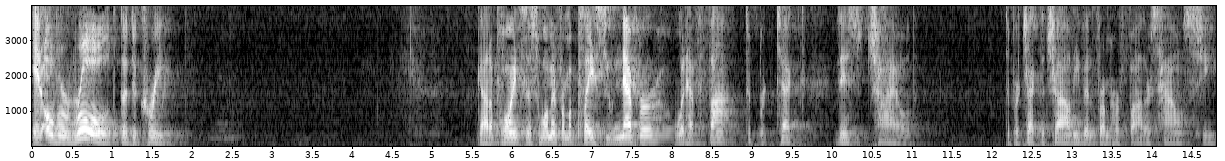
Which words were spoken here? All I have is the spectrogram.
it overruled the decree. God appoints this woman from a place you never would have thought to protect this child. To protect the child even from her father's house, she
